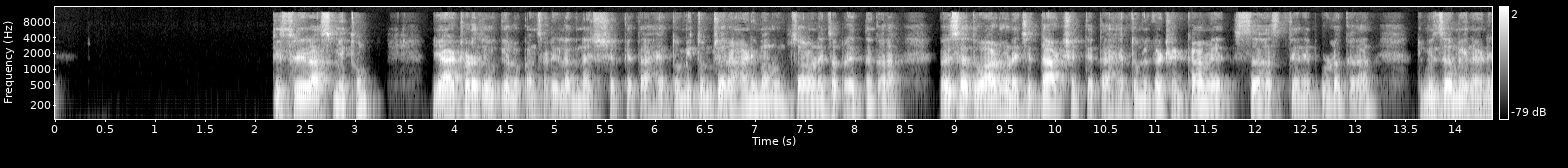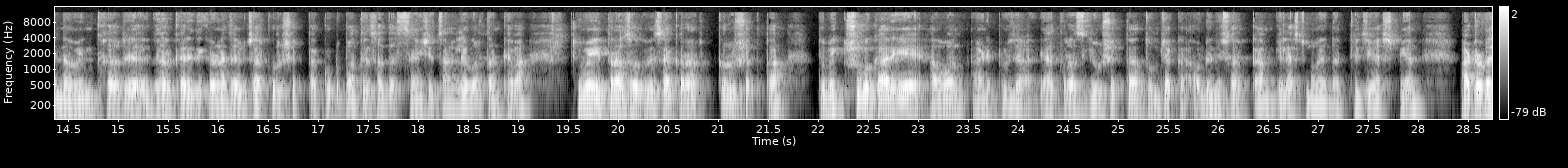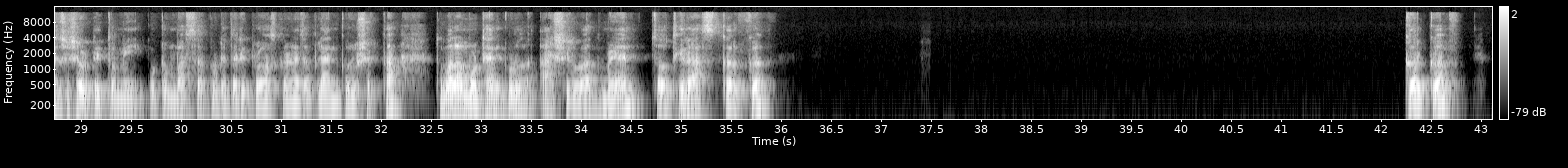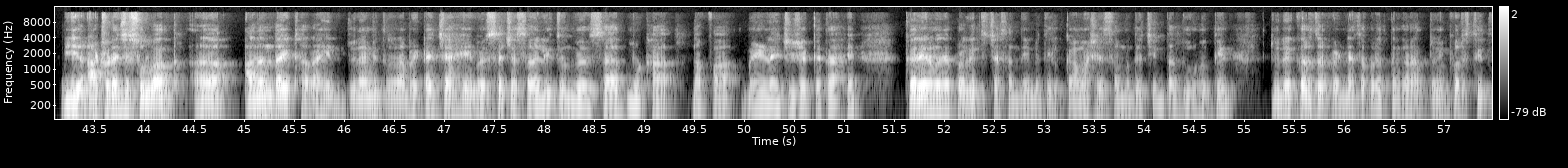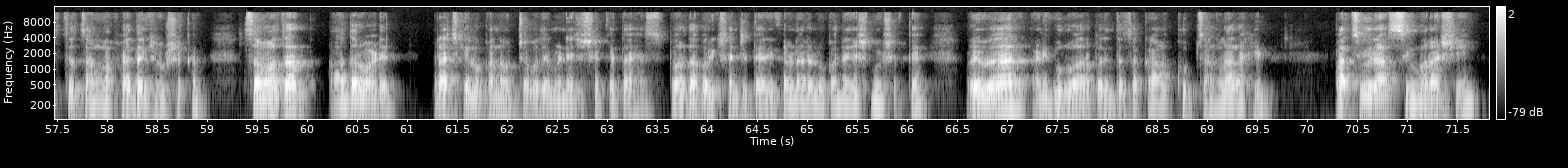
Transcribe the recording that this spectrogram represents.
तिसरी रास मिथुन. या आठवड्यात योग्य लोकांसाठी लग्नाची शक्यता आहे. तुम्ही तुमचे राहणीमान उंचावण्याचा प्रयत्न करा. व्यवसायात वाढ होण्याची दाट शक्यता आहे. तुम्ही कठीण कामे सहजतेने पूर्ण कराल. तुम्ही जमीन आणि नवीन खरे घर खरेदी करण्याचा विचार करू शकता. कुटुंबातील सदस्यांशी चांगले वर्तन ठेवा. तुम्ही इतरांसोबत व्यवसाय करार करू शकता. तुम्ही शुभकार्ये हवन आणि पूजा यात रस घेऊ शकता. तुमच्या आवडीनुसार काम केल्यास तुम्हाला नक्कीच यश मिळेल. आठवड्याच्या शेवटी तुम्ही कुटुंबासह कुठेतरी प्रवास करण्याचा प्लॅन करू शकता. तुम्हाला मोठ्यांकडून आशीर्वाद मिळेल. चौथी रास कर्क. कर्क. या आठवड्याची सुरुवात आनंददायी राहील. जुन्या मित्रांना भेटायचे आहे. व्यवसायाच्या सहलीतून व्यवसायात मोठा नफा मिळण्याची शक्यता आहे. करिअरमध्ये प्रगतीच्या संधी मिळतील कामाशी संबंधित चिंता दूर होतील. जुने कर्ज फेडण्याचा प्रयत्न करा. तुम्ही परिस्थितीचा चांगला फायदा घेऊ शकाल. समाजात आदर वाढेल. राजकीय लोकांना उच्च पदे मिळण्याची शक्यता आहे. स्पर्धा परीक्षांची तयारी करणाऱ्या लोकांना यश मिळू शकते. रविवार आणि गुरुवारपर्यंतचा काळ खूप चांगला राहील. पाचवी रास सिंह राशी.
